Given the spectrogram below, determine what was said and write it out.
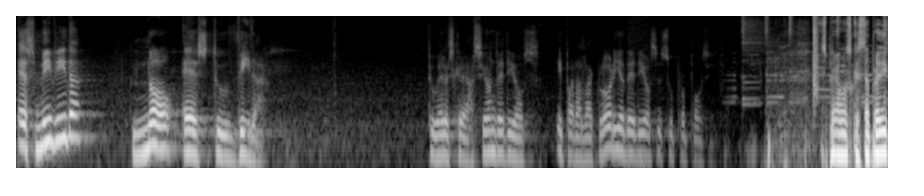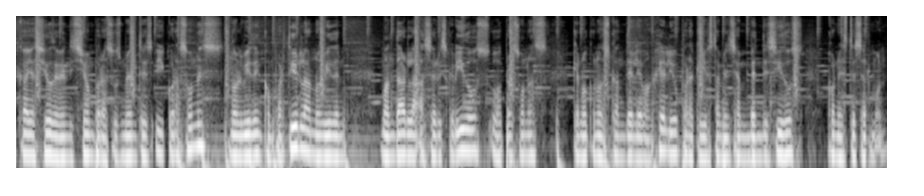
Es mi vida, no es tu vida. Tú eres creación de Dios y para la gloria de Dios es su propósito. Esperamos que esta prédica haya sido de bendición para sus mentes y corazones. No olviden compartirla, no olviden mandarla a seres queridos o a personas que no conozcan del Evangelio para que ellos también sean bendecidos con este sermón.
